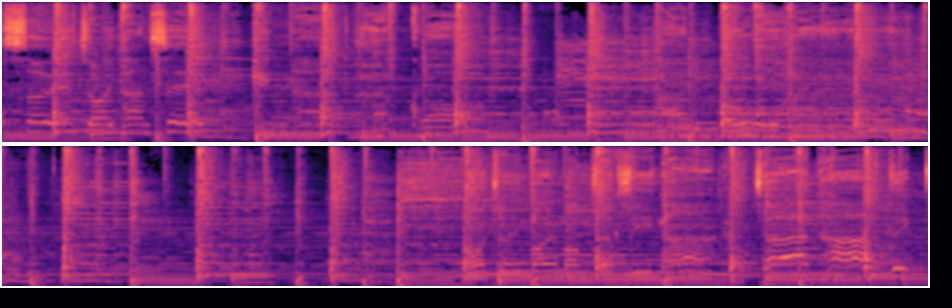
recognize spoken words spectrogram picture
不需再叹息，顷刻掠过漫步行。我最爱望着是那漆黑的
